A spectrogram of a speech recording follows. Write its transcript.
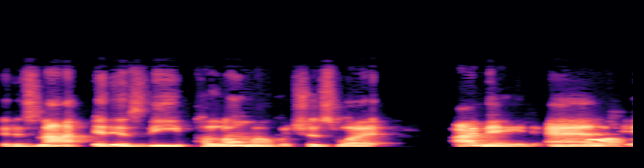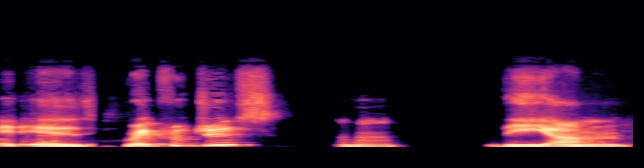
It is not. It is the paloma, which is what I made, and Oh, okay. is grapefruit juice, hmm the um,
